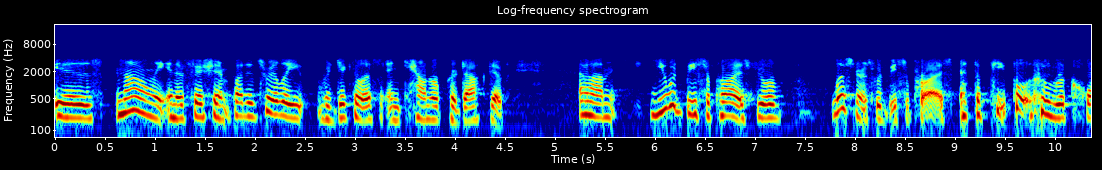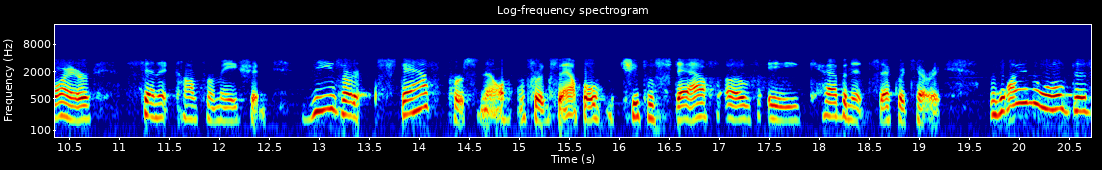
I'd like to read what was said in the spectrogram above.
is not only inefficient, but it's really ridiculous and counterproductive um, you would be surprised, your listeners would be surprised at the people who require Senate confirmation. These are staff personnel, for example, chief of staff of a cabinet secretary. Why in the world does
